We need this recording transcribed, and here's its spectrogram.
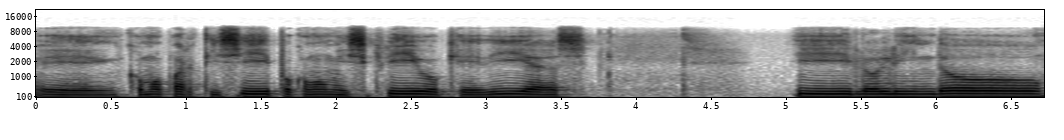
eh, cómo participo, cómo me inscribo, qué días. Y lo lindo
